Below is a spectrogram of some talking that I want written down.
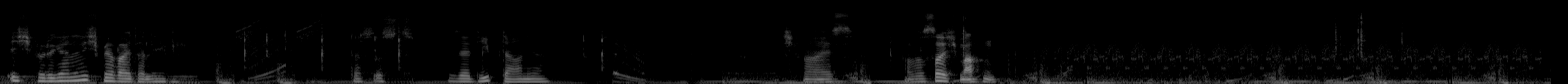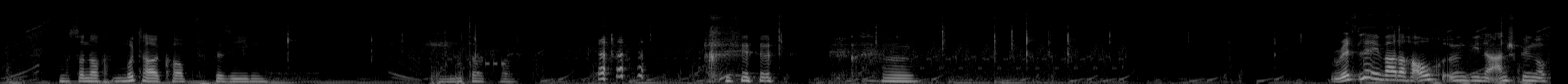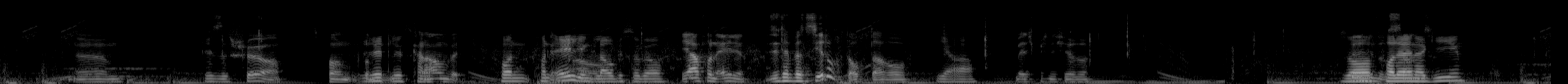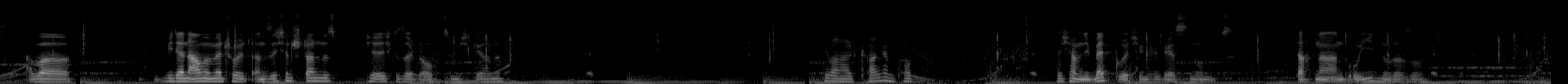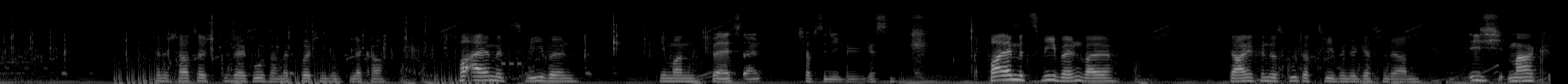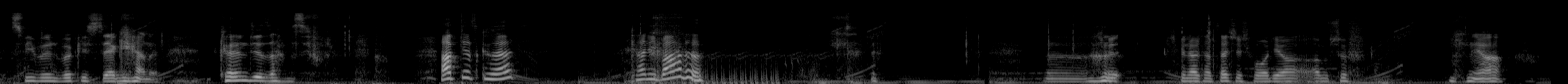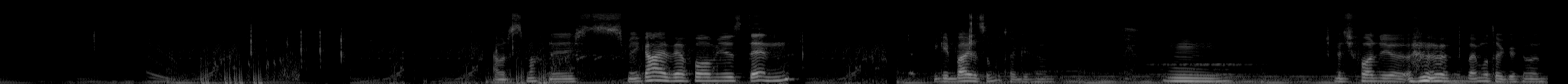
Ich würde gerne nicht mehr weiterleben. Das ist sehr deep, Daniel. Ich weiß. Aber was soll ich machen? Du musst doch noch Mutterkopf besiegen. Mutterkopf. Ridley war doch auch irgendwie eine Anspielung auf ähm, Regisseur von, von Ridley keine Scott. Ahnung. wer- Von, von Genau. Alien, glaube ich sogar. Ja, von Alien. Der basiert doch auch darauf, Ja. wenn ich mich nicht irre. So, volle. Energie. Aber wie der Name Metroid an sich entstanden ist, ich ehrlich gesagt auch ziemlich gerne. Die waren halt krank im Kopf. Vielleicht haben die Mettbrötchen gegessen und dachten an Androiden oder so. Finde ich tatsächlich sehr gut, weil Mettbrötchen sind lecker. Vor allem mit Zwiebeln, die man. Ich will ehrlich sein, ich habe sie nie gegessen. Vor allem mit Zwiebeln, weil Daniel findet es gut, dass Zwiebeln gegessen werden. Ich mag Zwiebeln wirklich sehr gerne. Können dir sagen, was ich Habt ihr es gehört? Kannibale! Ich äh, bin, ich bin halt tatsächlich vor dir am Schiff. Ja. Aber das macht nichts. Ist mir egal, wer vor mir ist, denn wir gehen beide zur Mutter gehören. Hm. Bin ich vor dir bei Mutter gehören.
